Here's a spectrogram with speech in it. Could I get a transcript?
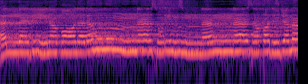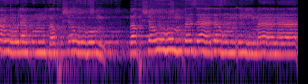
الذين قال لهم الناس إن الناس قد جمعوا لكم فاخشوهم فاخشوهم فزادهم إيمانا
